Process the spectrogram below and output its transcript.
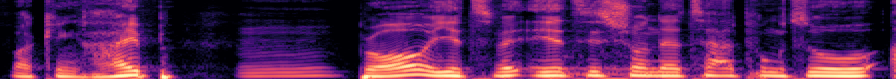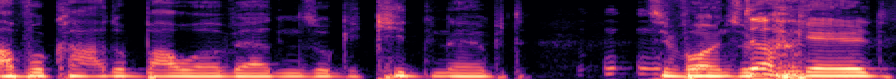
fucking Hype. Mhm. Bro, jetzt, jetzt ist schon der Zeitpunkt so, Avocado-Bauer werden so gekidnappt. Sie wollen so Geld.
